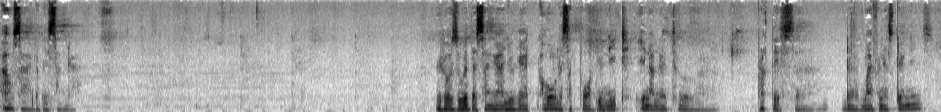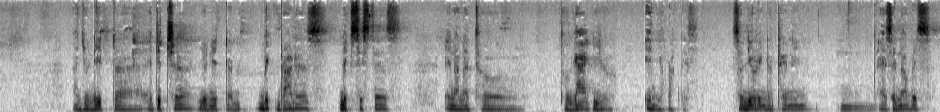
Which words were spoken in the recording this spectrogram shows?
outside of a sangha. Because with the sangha you get all the support you need in order to uh, practice uh, the mindfulness trainings. And you need uh, a teacher, you need uh, big brothers, big sisters, in order to to guide you in your practice. So during the training, um, as a novice,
